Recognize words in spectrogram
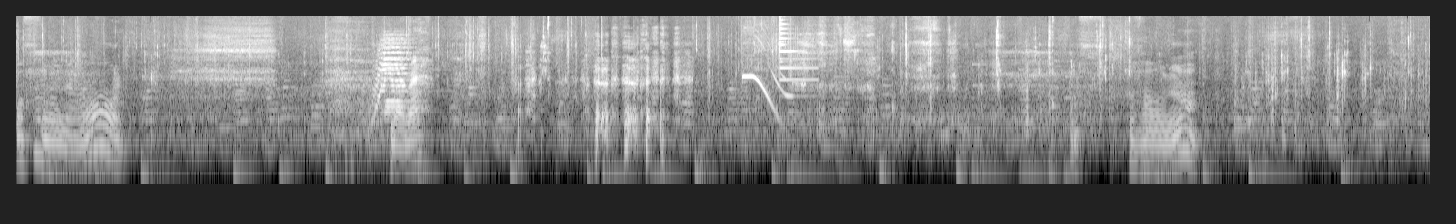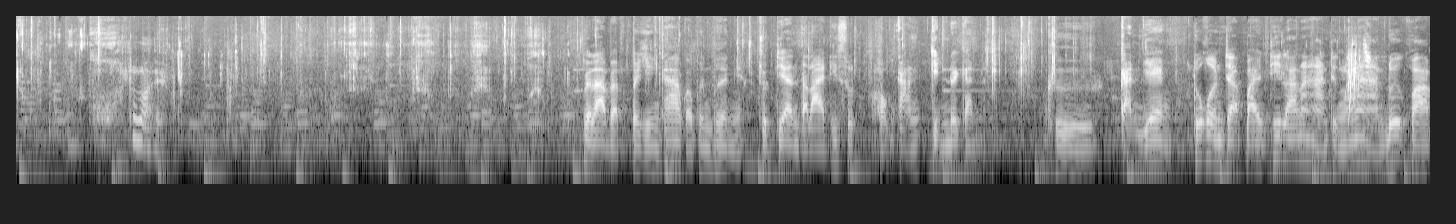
อื้อหือเหมือนไหม หืออร่อย เวลาแบบไปกินข้าวกับเพื่อนๆเนี่ย จุดที่อันตรายที่สุดของการกินด้วยกัน คือการแย่ง ทุกคนจะไปที่ร้านอาหารถึงร้านอาหารด้วยความ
